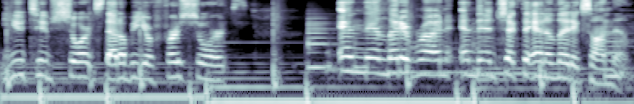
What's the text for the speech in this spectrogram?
YouTube Shorts. That'll be your first shorts. And then let it run, and then check the analytics on them.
